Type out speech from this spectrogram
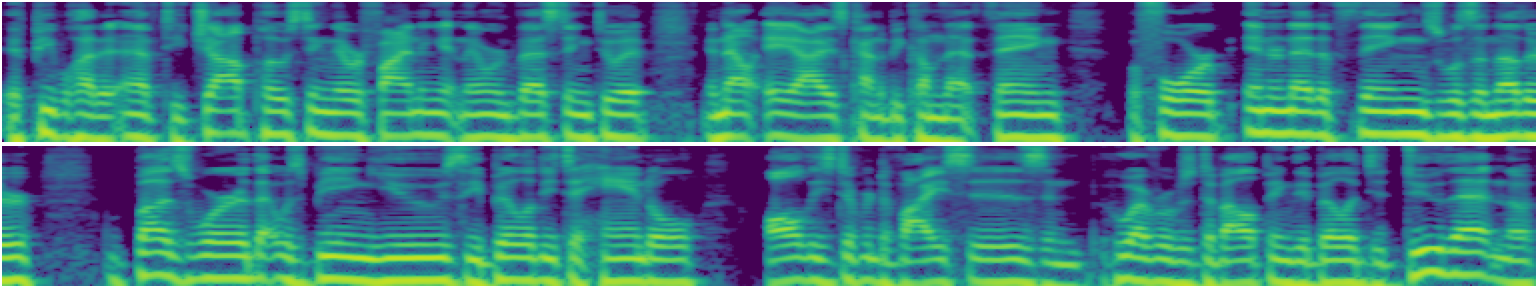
If people had an NFT job posting, they were finding it and they were investing to it. And now AI has kind of become that thing. Before Internet of Things was another buzzword that was being used, the ability to handle all these different devices and whoever was developing the ability to do that in the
